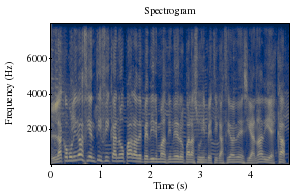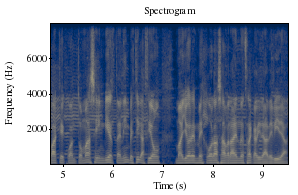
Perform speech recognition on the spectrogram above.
La comunidad científica no para de pedir más dinero para sus investigaciones y a nadie escapa que cuanto más se invierta en investigación, mayores mejoras habrá en nuestra calidad de vida.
